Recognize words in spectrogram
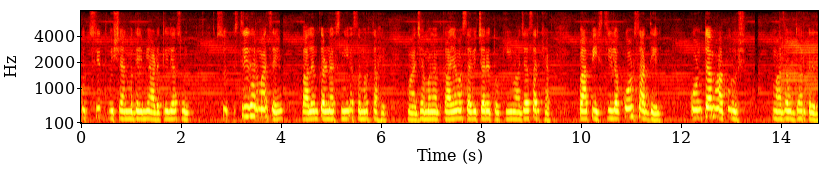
कुत्सित विषयांमध्ये मी अडकलेले असून सु स्त्री धर्माचे पालन करण्यास मी असमर्थ आहे. माझ्या मनात कायम असा विचार येतो की माझ्यासारख्या पापी स्त्रीला कोण साथ देईल? कोणता महापुरुष माझा उद्धार करेल?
